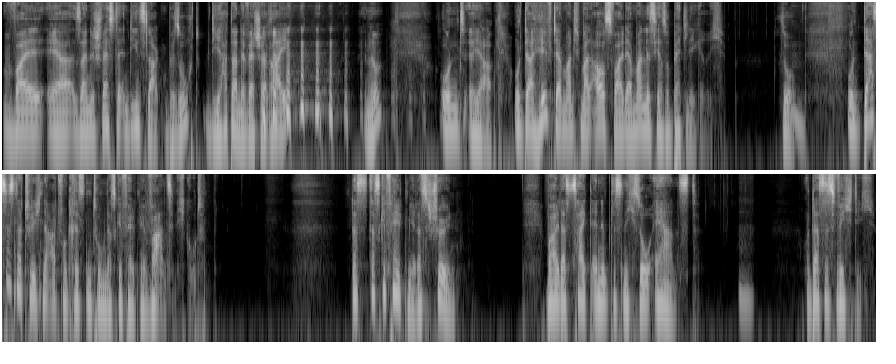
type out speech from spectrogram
weil er seine Schwester in Dienstlaken besucht. Die hat da eine Wäscherei. ne? Und äh, ja, und da hilft er manchmal aus, weil der Mann ist ja so bettlägerig. So. Hm. Und das ist natürlich eine Art von Christentum, das gefällt mir wahnsinnig gut. Das, das gefällt mir, das ist schön. Weil das zeigt, er nimmt es nicht so ernst. Und das ist wichtig.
